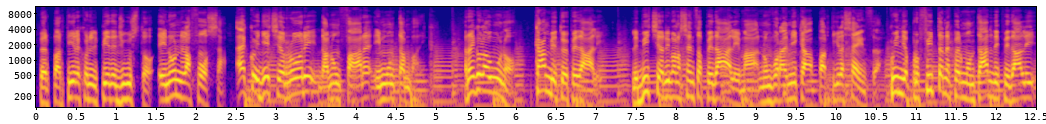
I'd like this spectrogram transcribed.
per partire con il piede giusto e non nella fossa. Ecco i 10 errori da non fare in mountain bike. Regola 1. Cambia i tuoi pedali. Le bici arrivano senza pedali, ma non vorrai mica partire senza. Quindi approfittane per montare dei pedali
